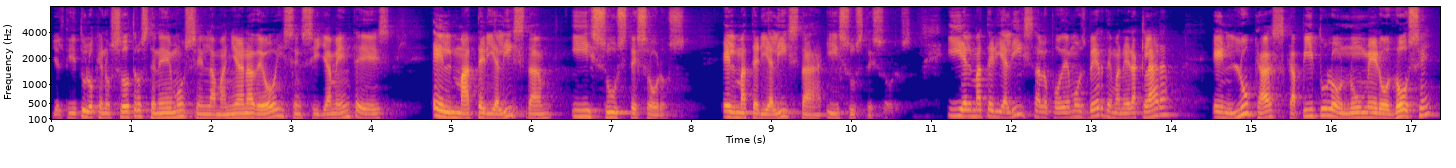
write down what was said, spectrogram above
Y el título que nosotros tenemos en la mañana de hoy sencillamente es El materialista y sus tesoros. El materialista y sus tesoros. Y el materialista lo podemos ver de manera clara en Lucas capítulo número 12,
